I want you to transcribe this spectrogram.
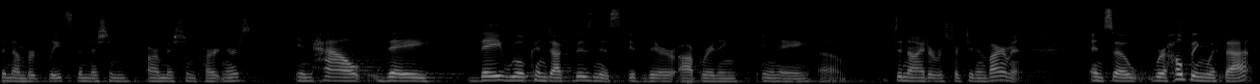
the numbered fleets, the mission, our mission partners, in how they they will conduct business if they're operating in a um, denied or restricted environment. And so we're helping with that.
